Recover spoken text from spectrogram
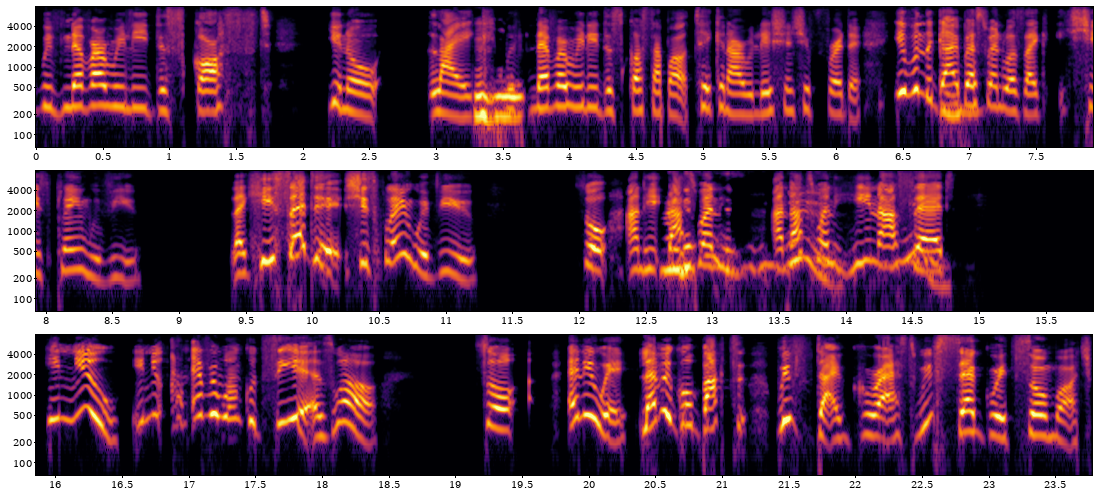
we've never really discussed, you know, like Mhm. we've never really discussed about taking our relationship further. Even the guy Mhm. best friend was like, she's playing with you. Like he said it, she's playing with you. So and he and that's when thing is, he and that's when he now said he knew he knew and everyone could see it as well so anyway let me go back to we've digressed we've segued so much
